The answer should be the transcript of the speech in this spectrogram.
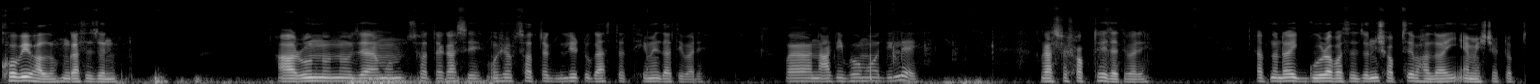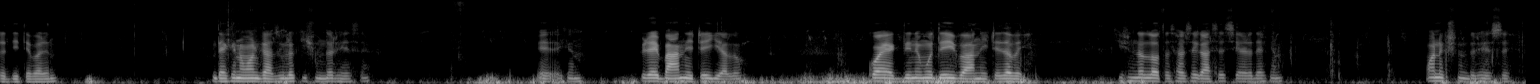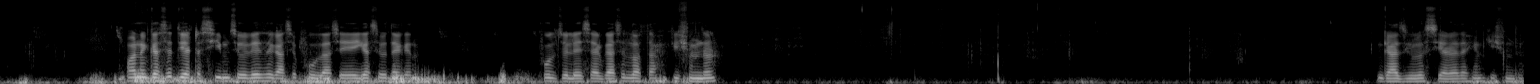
খুবই ভালো গাছের জন্য। আর অন্য অন্য যেমন ছত্রাক আছে, ওইসব ছত্রাক দিলে একটু গাছটা থেমে যেতে পারে। বা নাটি ভোমও দিলে গাছটা শক্ত হয়ে যেতে পারে। আপনারা এই গোড়া পাচার জন্য সবচেয়ে ভালো হয় অ্যামেস্টার টপটা দিতে পারেন। দেখেন আমার গাছগুলো কি সুন্দর হয়েছে। এই দেখেন। প্রায় বান এটেই গেল। কয়েকদিনের মধ্যেই বান এটে যাবে। কি সুন্দর লতা ছাড়ছে গাছের চেয়ারে দেখেন। অনেক সুন্দর হয়েছে। অনেক গাছে দু একটা সিম চলে এসে গাছে ফুল আছে, এই গাছেও দেখেন ফুল চলে এসে আর গাছের লতা, কি সুন্দর। গাছগুলো চেয়ারা দেখেন কি সুন্দর।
